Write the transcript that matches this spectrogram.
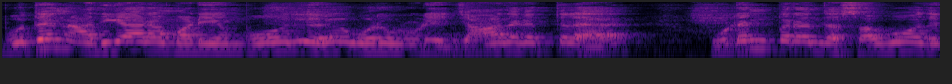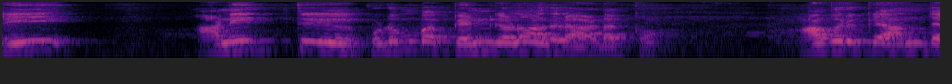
புதன் அதிகாரம் அடையும் போது ஒருவருடைய ஜாதகத்தில் உடன் பிறந்த சகோதரி அனைத்து குடும்ப பெண்களும் அதில் அடக்கும். அவருக்கு அந்த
